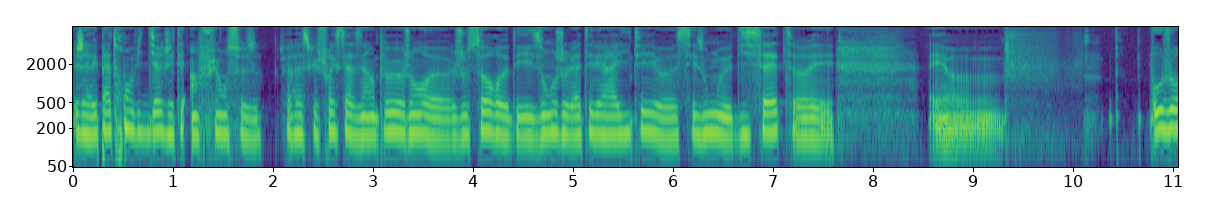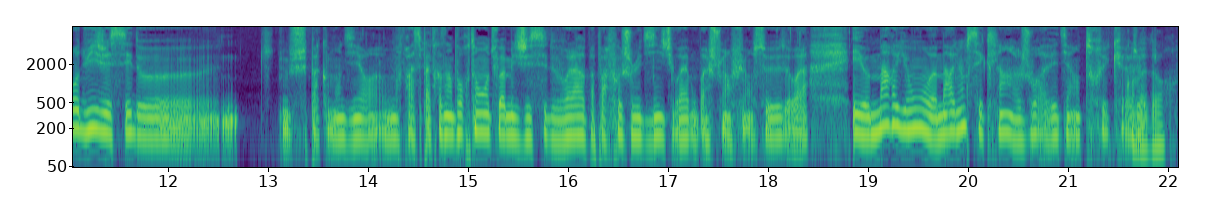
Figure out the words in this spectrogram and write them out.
j'avais pas trop envie de dire que j'étais influenceuse. Parce que je trouvais que ça faisait un peu genre euh, je sors des anges de la télé-réalité saison euh, 17 euh, et, et aujourd'hui j'essaie de je sais pas comment dire enfin c'est pas très important tu vois mais j'essaie de voilà bah, parfois je le dis je dis ouais bon bah je suis influenceuse voilà. Et euh, Marion euh, Marion Séclin un jour avait dit un truc euh, qu'on adore.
